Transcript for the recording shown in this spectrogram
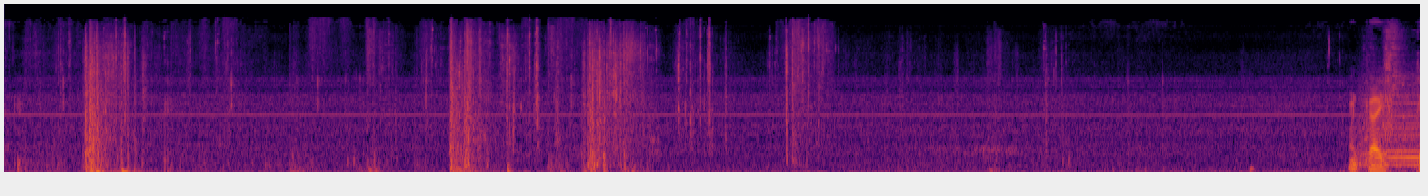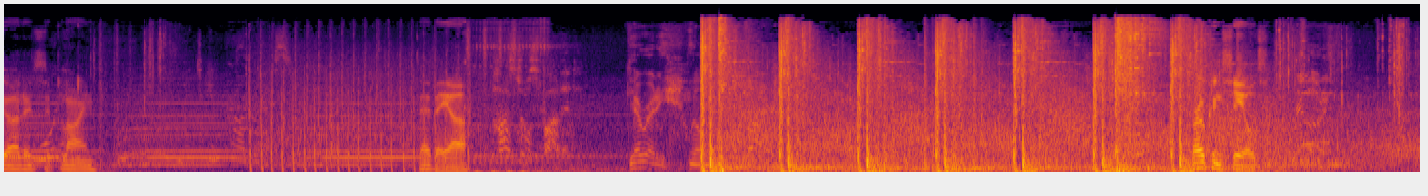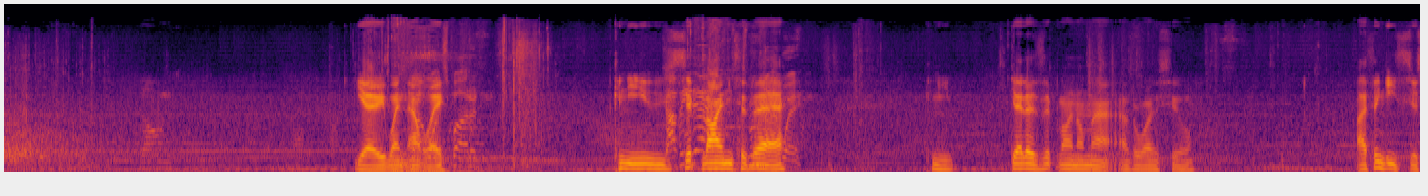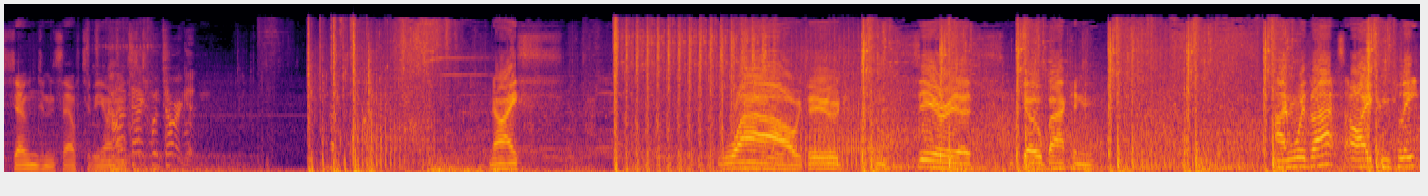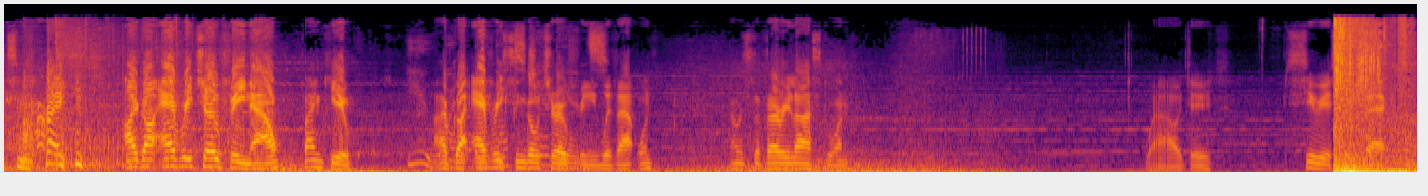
That guy's got a zip line. Movement in progress. There they are. Hostile spotted. Get ready. We'll Broken shield. Reloading. Yeah, he went that way. Can you zip line to there? Can you get a zip line on that? Otherwise, he'll. I think he's just zoned himself, to be honest. Contact with target. Nice. Wow, dude. Some serious. Go back and. And with that, I complete my. I got every trophy now. Thank you. You I've got every single trophy with that one. That was the very last one. Wow, dude. Serious respect.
